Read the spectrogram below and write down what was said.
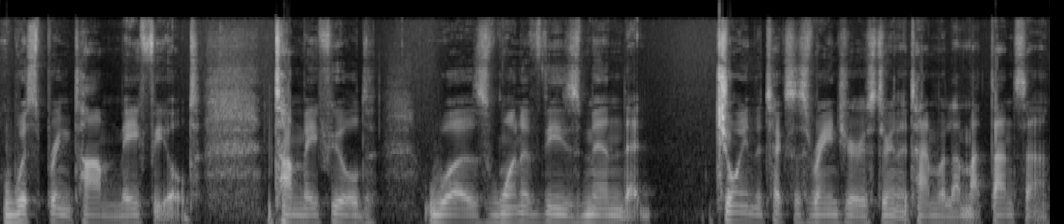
Whispering Tom Mayfield. Tom Mayfield was one of these men that joined the Texas Rangers during the time of La Matanza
